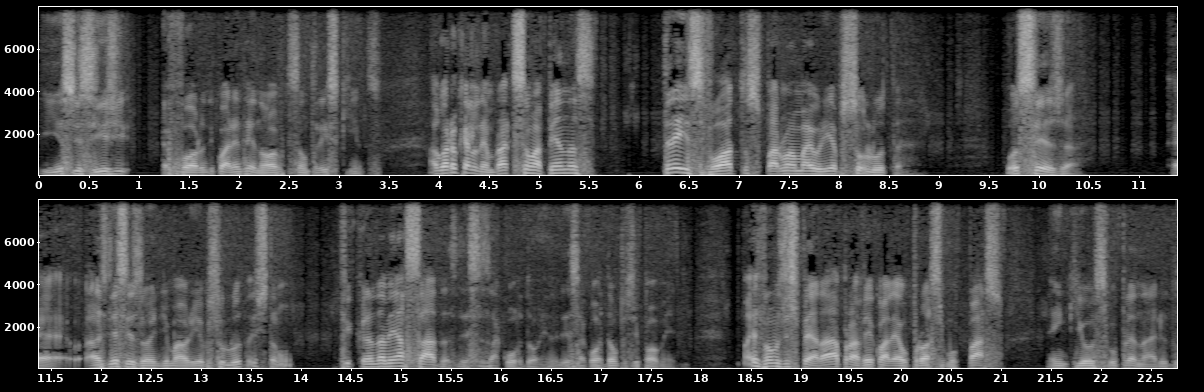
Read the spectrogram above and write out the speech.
e isso exige é, fórum de 49, que são 3 quintos. Agora eu quero lembrar que são apenas três votos para uma maioria absoluta. Ou seja, é, as decisões de maioria absoluta estão ficando ameaçadas desses acordões, né? desse acordão principalmente. Mas vamos esperar para ver qual é o próximo passo em que o, o plenário do,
